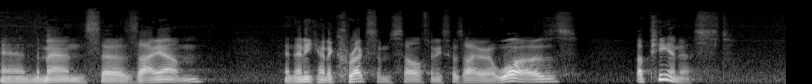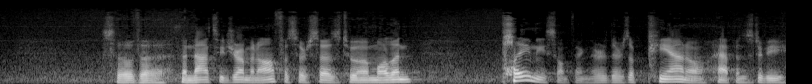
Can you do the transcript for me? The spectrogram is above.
And the man says, I am. And then he kind of corrects himself and he says, I was a pianist. So the, the Nazi German officer says to him, Well, then play me something. There, there's a piano, happens to be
